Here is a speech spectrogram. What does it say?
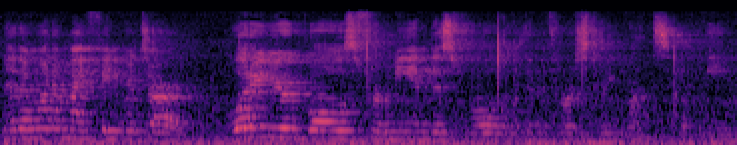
Another one of my favorites are, what are your goals for me in this role within the first three months of being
